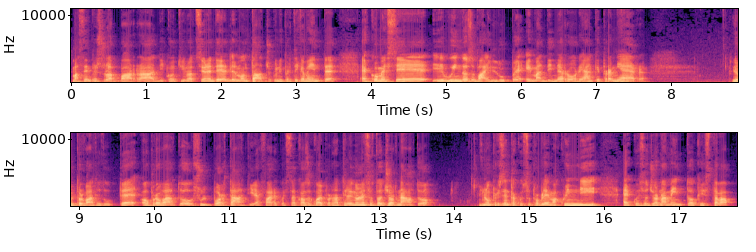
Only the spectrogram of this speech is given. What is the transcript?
ma sempre sulla barra di continuazione de del montaggio. Quindi praticamente è come se Windows va in loop e manda in errore anche Premiere. Le ho provate tutte. Ho provato sul portatile a fare questa cosa qua il portatile non è stato aggiornato e non presenta questo problema. Quindi è questo aggiornamento che stava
